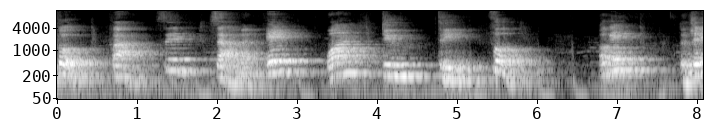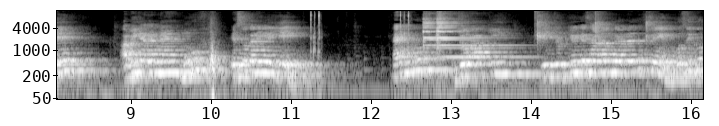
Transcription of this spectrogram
four five six seven eight one two three four okay तो चलिए, अभी क्या करना है? मूव इसको करेंगे ये. हैंड को जो आपकी ये चुटकियों के साथ हम कर रहे थे सेम उसी को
